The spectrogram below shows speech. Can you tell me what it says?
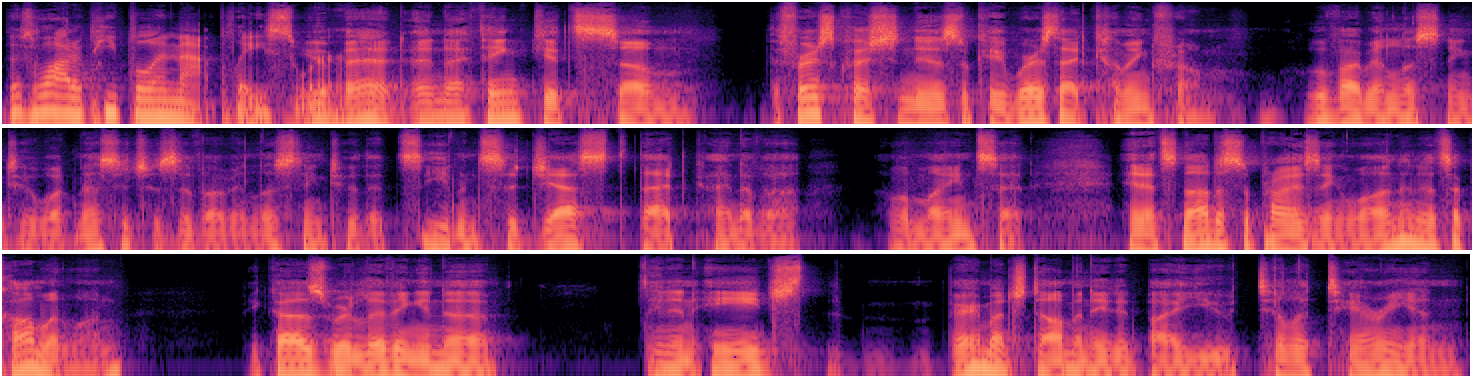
there's a lot of people in that place. Where, you bet, and I think it's um, the first question is okay. Where's that coming from? Who have I been listening to? What messages have I been listening to that even suggest that kind of a of a mindset. And it's not a surprising one, and it's a common one because we're living in a in an age very much dominated by utilitarian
